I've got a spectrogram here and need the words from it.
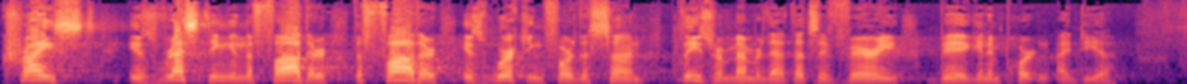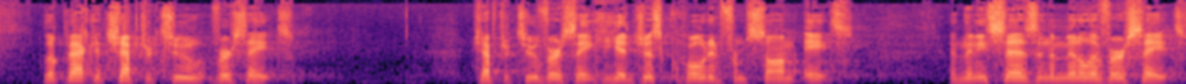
Christ is resting in the Father, the Father is working for the Son. Please remember that. That's a very big and important idea. Look back at chapter 2, verse 8. Chapter 2, verse 8. He had just quoted from Psalm 8. And then he says in the middle of verse 8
